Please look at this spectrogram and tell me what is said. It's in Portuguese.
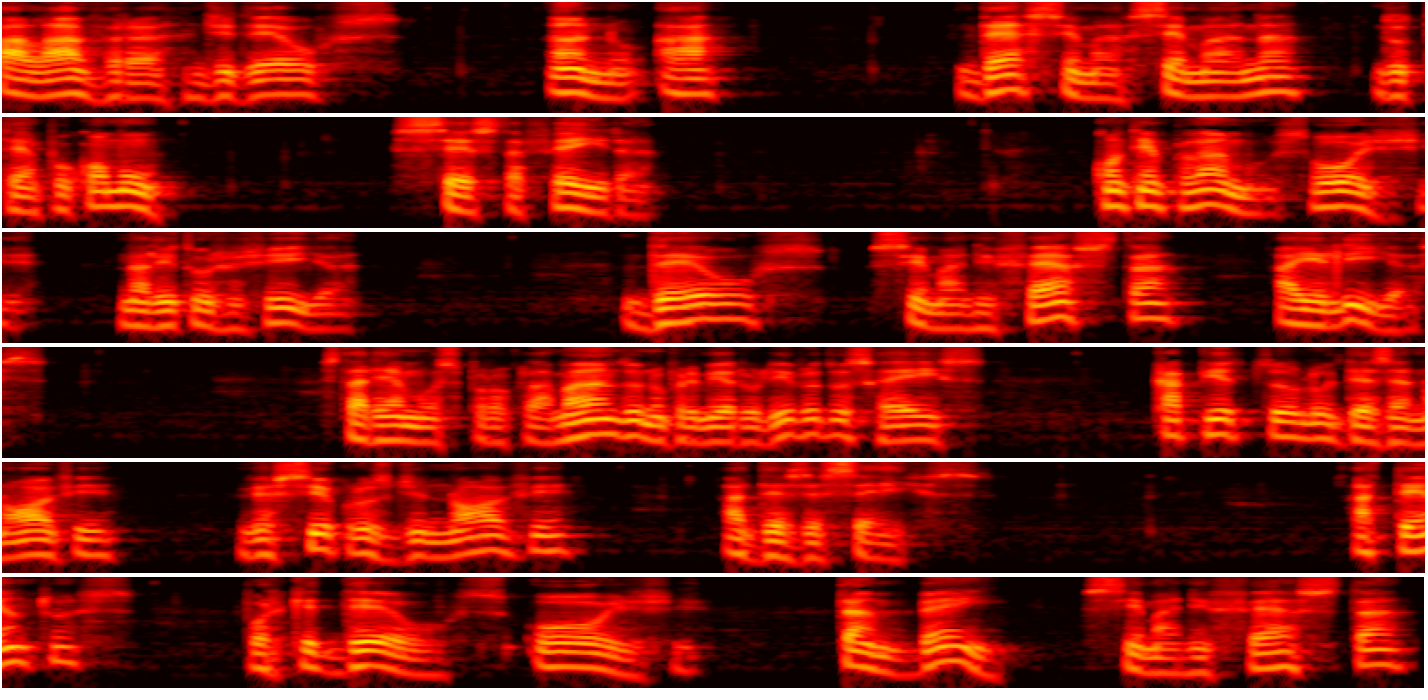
Palavra de Deus, ano A, décima semana do tempo comum, sexta-feira. Contemplamos hoje, na liturgia, Deus se manifesta a Elias. Estaremos proclamando no primeiro livro dos Reis, capítulo 19, versículos de 9 a 16. Atentos, porque Deus hoje também se manifesta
